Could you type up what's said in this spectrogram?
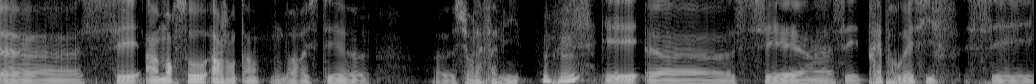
euh, c'est un morceau argentin. On va rester sur la famille. Mhm. Et c'est très progressif. C'est,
